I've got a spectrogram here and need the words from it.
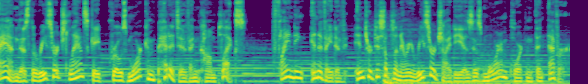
And as the research landscape grows more competitive and complex, finding innovative, interdisciplinary research ideas is more important than ever.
